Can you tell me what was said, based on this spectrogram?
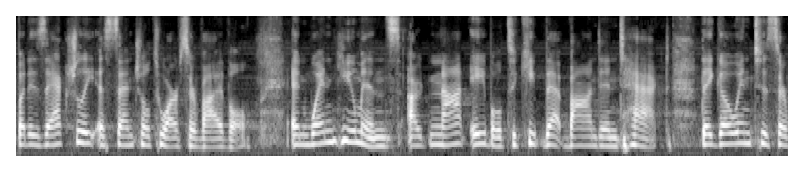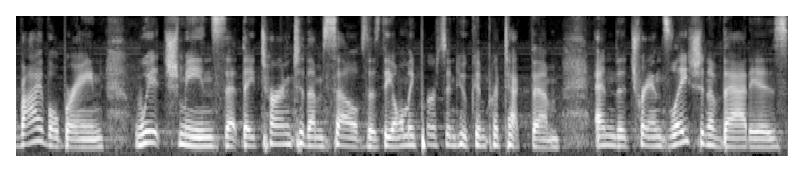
but is actually essential to our survival. And when humans are not able to keep that bond intact, they go into survival brain, which means that they turn to themselves as the only person who can protect them. And the translation of that is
